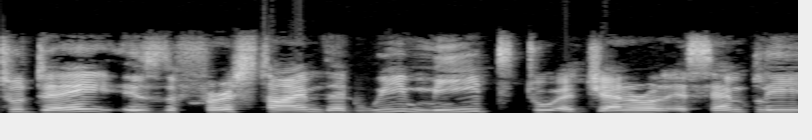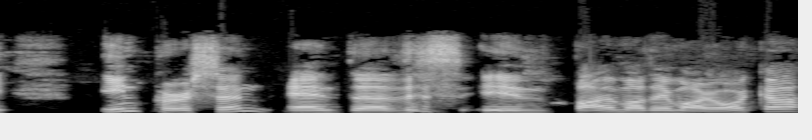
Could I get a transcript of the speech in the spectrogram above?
today is the first time that we meet to a general assembly in person, and uh, this in Palma de Mallorca.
